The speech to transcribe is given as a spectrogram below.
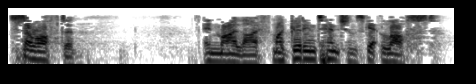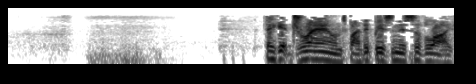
So often in my life, my good intentions get lost. They get drowned by the business of life.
